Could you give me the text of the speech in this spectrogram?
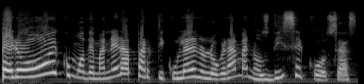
pero hoy como de manera particular el holograma nos dice cosas,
